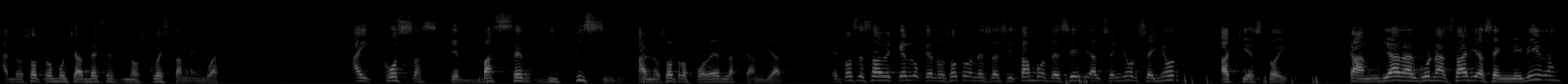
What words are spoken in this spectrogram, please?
a nosotros muchas veces nos cuesta menguar. Hay cosas que va a ser difícil a nosotros poderlas cambiar. Entonces, ¿sabe qué es lo que nosotros necesitamos decirle al Señor? Señor, aquí estoy. Cambiar algunas áreas en mi vida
